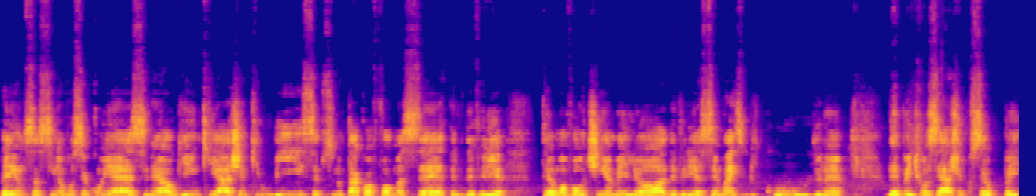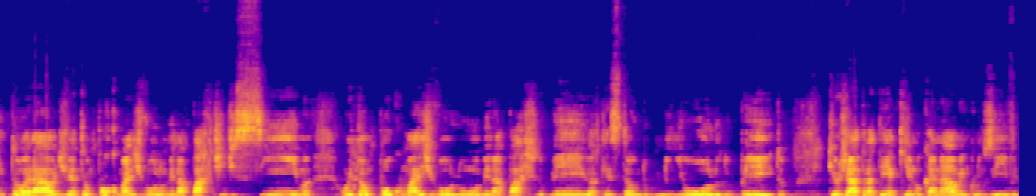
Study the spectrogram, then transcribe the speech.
pensa assim, ou você conhece, né? Alguém que acha que o bíceps não está com a forma certa, ele deveria ter uma voltinha melhor, deveria ser mais bicudo, né? De repente você acha que o seu peitoral devia ter um pouco mais de volume na parte de cima, ou então um pouco mais de volume na parte do meio, a questão do miolo do peito, que eu já tratei aqui no canal, inclusive.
